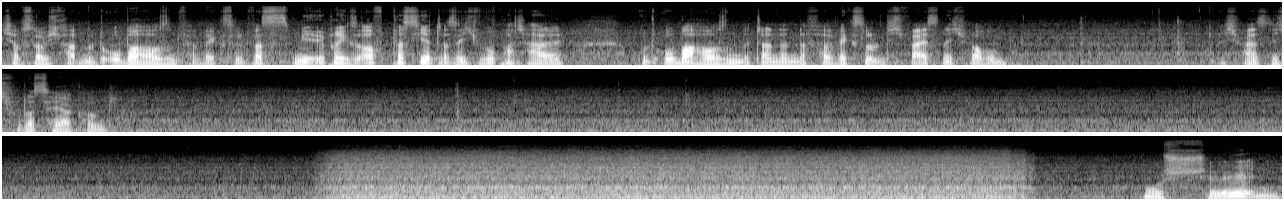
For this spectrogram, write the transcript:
Ich habe es, glaube ich, gerade mit Oberhausen verwechselt. Was mir übrigens oft passiert, dass ich Wuppertal und Oberhausen miteinander verwechsel und ich weiß nicht warum. Ich weiß nicht, wo das herkommt. Oh, schön.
